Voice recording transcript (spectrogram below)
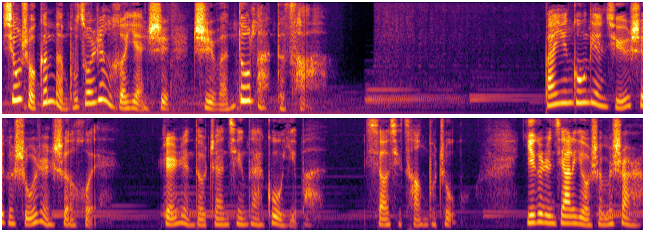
凶手根本不做任何掩饰，指纹都懒得擦。白银供电局是个熟人社会，人人都沾亲带故一般，消息藏不住。一个人家里有什么事儿，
